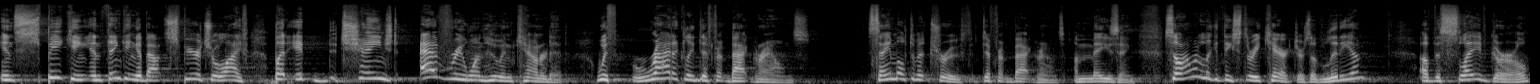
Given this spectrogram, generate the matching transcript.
in speaking and thinking about spiritual life, but it changed everyone who encountered it with radically different backgrounds. Same ultimate truth, different backgrounds. Amazing. So I want to look at these three characters of Lydia, of the slave girl,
